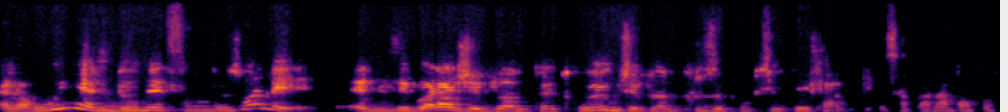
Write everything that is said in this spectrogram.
alors, oui, elle donnait son besoin, mais elle disait Voilà, j'ai besoin de tel truc, j'ai besoin de plus de proximité, enfin, ça n'a pas d'importance.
